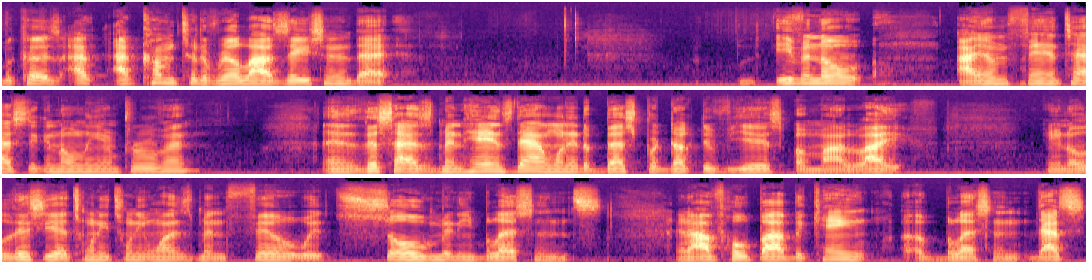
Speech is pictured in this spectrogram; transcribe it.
because I I come to the realization that even though I am fantastic and only improving, and this has been hands down one of the best productive years of my life. You know, this year 2021 has been filled with so many blessings. And I've hope I became a blessing. That's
